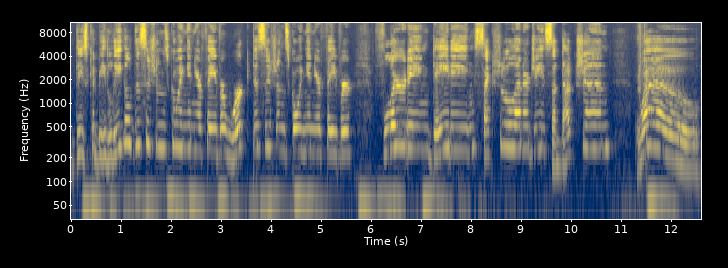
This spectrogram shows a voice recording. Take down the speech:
These could be legal decisions going in your favor, work decisions going in your favor, flirting, dating, sexual energy, seduction. Whoa,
